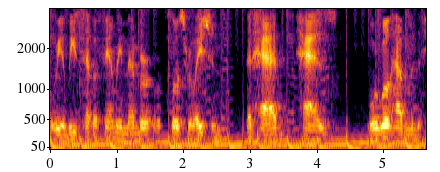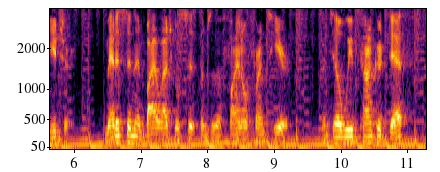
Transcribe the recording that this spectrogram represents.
or we at least have a family member or close relation that had, has, or will have them in the future. Medicine and biological systems are the final frontier. Until we've conquered death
